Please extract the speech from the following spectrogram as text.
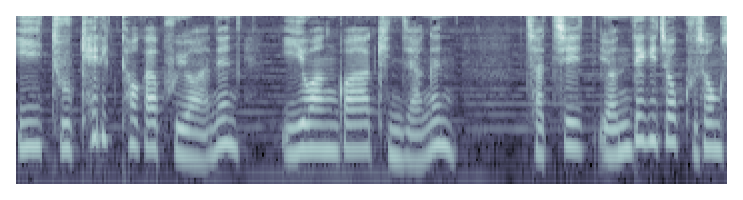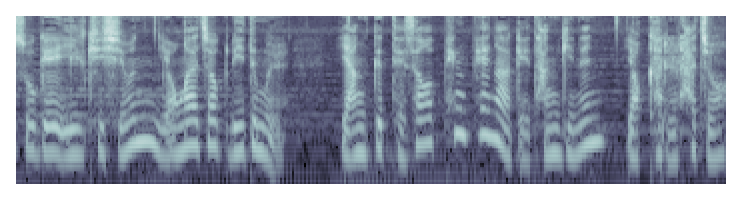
이 두 캐릭터가 부여하는 이완과 긴장은 자칫 연대기적 구성 속에 잃기 쉬운 영화적 리듬을 양끝에서 팽팽하게 당기는 역할을 하죠.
